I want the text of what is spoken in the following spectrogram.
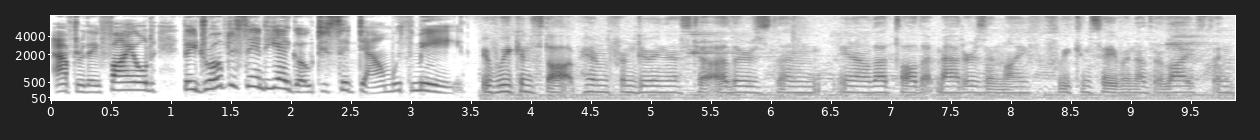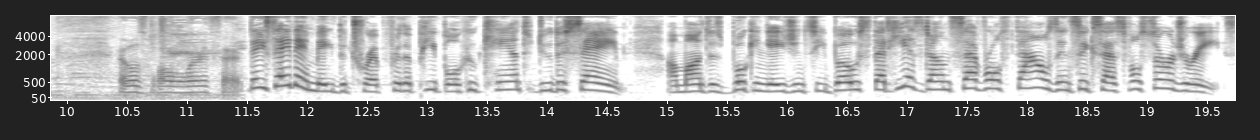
After they filed, they drove to San Diego to sit down with me. If we can stop him from doing this to others, then, you know, that's all that matters in life. If we can save another life, then it was well worth it. They say they made the trip for the people who can't do the same. Almanza's booking agency boasts that he has done several thousand successful surgeries.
